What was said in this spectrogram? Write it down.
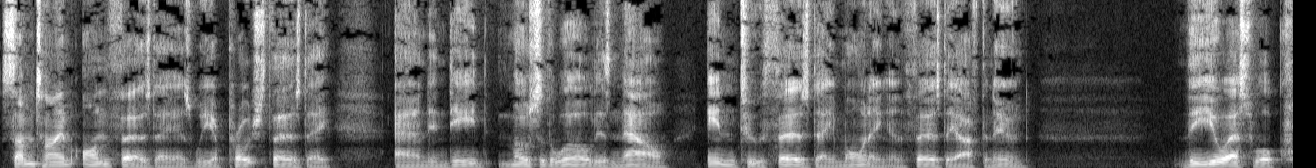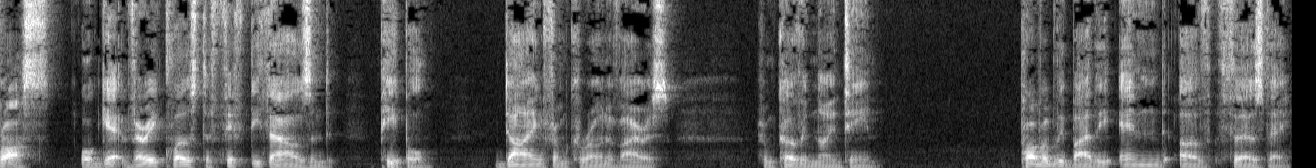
Sometime on Thursday, as we approach Thursday, and indeed most of the world is now into Thursday morning and Thursday afternoon, the US will cross or get very close to 50,000 people dying from coronavirus, from COVID 19 probably by the end of Thursday.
